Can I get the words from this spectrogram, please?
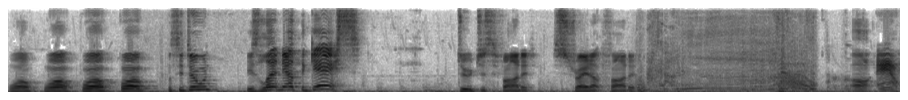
Whoa, whoa, whoa, whoa. What's he doing? He's letting out the gas. Dude just farted. Straight up farted. Oh, ow.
